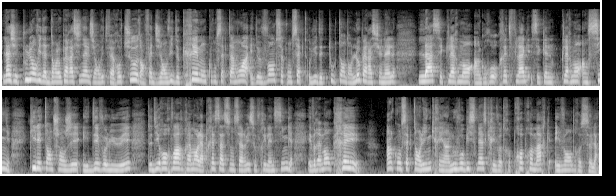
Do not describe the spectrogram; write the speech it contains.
là j'ai plus envie d'être dans l'opérationnel, j'ai envie de faire autre chose, en fait j'ai envie de créer mon concept à moi et de vendre ce concept au lieu d'être tout le temps dans l'opérationnel, là c'est clairement un gros red flag, c'est clairement un signe qu'il est temps de changer et d'évoluer, de dire au revoir vraiment à la prestation de service au freelancing et vraiment créer un concept en ligne, créer un nouveau business, créer votre propre marque et vendre cela.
